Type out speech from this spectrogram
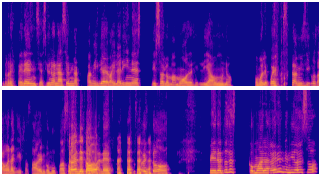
referencia. Si uno nace en una familia de bailarines, eso lo mamó desde el día uno. Como le puede pasar a mis hijos ahora que ya saben cómo paso. Saben de todo. saben todo. Pero entonces como al haber entendido eso,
